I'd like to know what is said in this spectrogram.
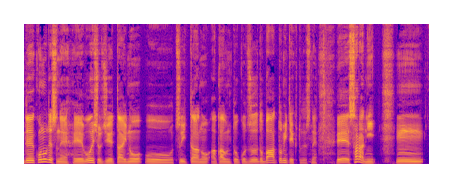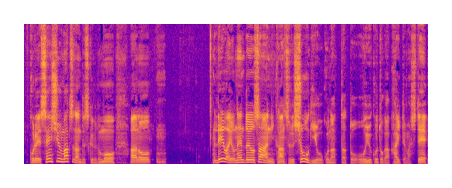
で、このですね、えー、防衛省自衛隊のツイッターのアカウントをこうずっとバーッと見ていくとですね、えー、さらに、うん、これ先週末なんですけれども、あの、令和4年度予算案に関する審議を行ったということが書いてまして、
